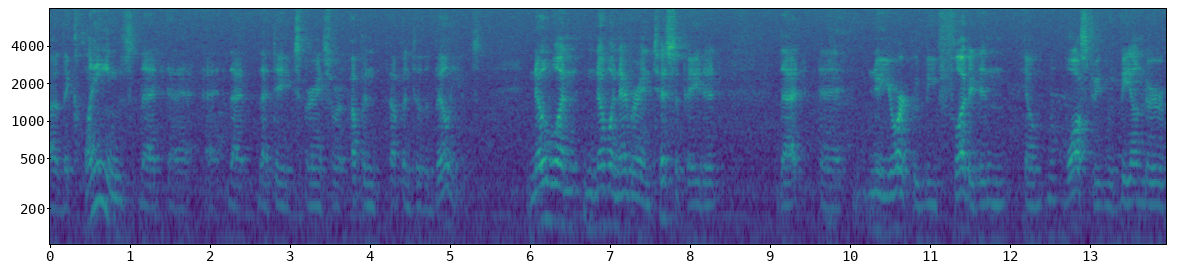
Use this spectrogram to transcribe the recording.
Uh, the claims that, uh, uh, that, that they experienced were up in, up into the billions. No one, no one ever anticipated that uh, New York would be flooded and, you know, Wall Street would be under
